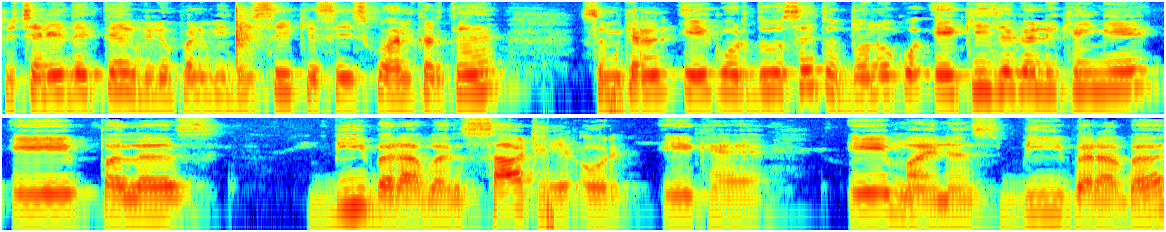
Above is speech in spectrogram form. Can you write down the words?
तो चलिए देखते हैं विलोपन विधि से कैसे इसको हल करते हैं। समीकरण एक और दो से तो दोनों को एक ही जगह लिखेंगे। ए प्लस बी बराबर साठ है और एक है ए माइनस बी बराबर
